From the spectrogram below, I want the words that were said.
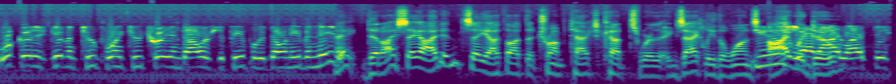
what good is giving 2.2 trillion dollars to people that don't even need it? Hey, did I say I didn't say I thought the Trump tax cuts were exactly the ones You I would do? I like this.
